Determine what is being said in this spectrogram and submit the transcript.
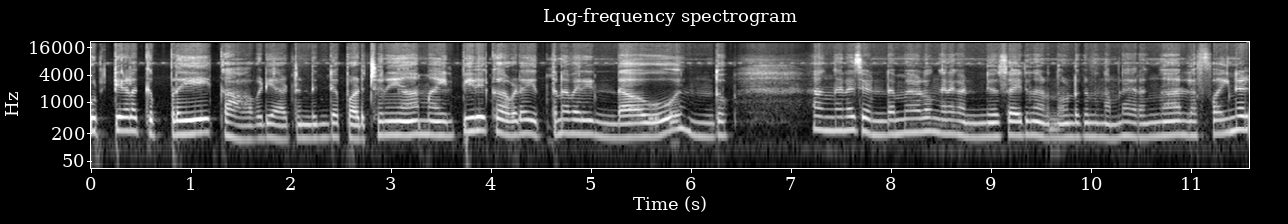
കുട്ടികളൊക്കെ ഇപ്പോഴേ കാവടി ആട്ടുണ്ട് എന്റെ പഠിച്ചോനെ ആ മയിൽപ്പീലേക്ക് അവിടെ എത്തണ വരെ ഉണ്ടാവോ എന്തോ. അങ്ങനെ ചെണ്ടമേളം ഇങ്ങനെ കണ്ടിന്യൂസ് ആയിട്ട് നടന്നുകൊണ്ടിരിക്കുന്നത് നമ്മൾ ഇറങ്ങാനുള്ള ഫൈനൽ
